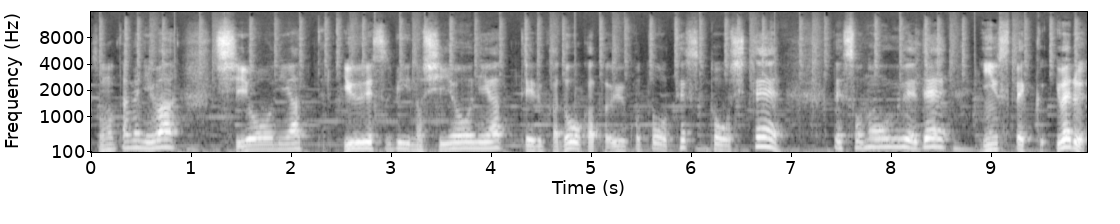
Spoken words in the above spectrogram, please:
そのためには使用に合ってる。USB の使用に合っているかどうかということをテストをしてでその上でインスペックいわゆる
